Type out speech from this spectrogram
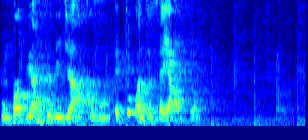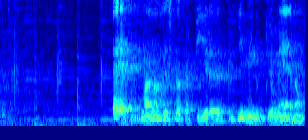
Un po' più alto di Giacomo. E tu quanto sei alto? Eh, ma non riesco a capire. Dimmi più o meno.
